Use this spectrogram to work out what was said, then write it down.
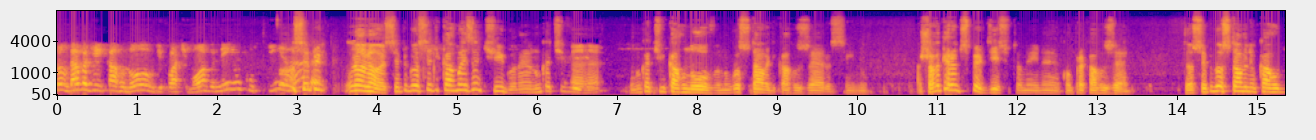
Só andava de carro novo, de platmóvel, nenhum Fusquinha, não, sempre... não, não, eu sempre gostei de carro mais antigo, né? Eu nunca tive, uhum. eu nunca tive carro novo, eu não gostava de carro zero, assim. Não... Achava que era um desperdício também, né? Comprar carro zero. Então eu sempre gostava de um carro,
